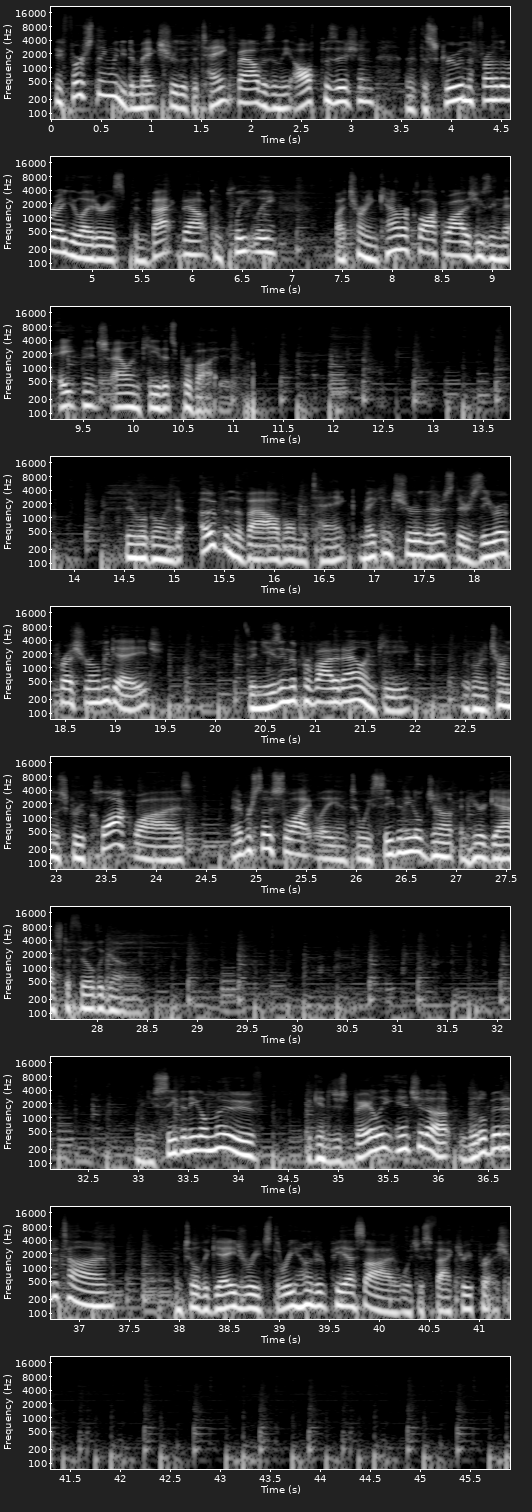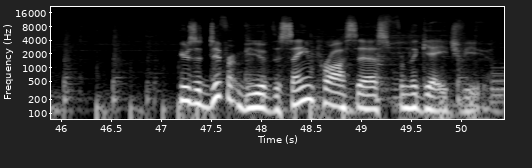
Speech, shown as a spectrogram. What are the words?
Okay, first thing we need to make sure that the tank valve is in the off position and that the screw in the front of the regulator has been backed out completely by turning counterclockwise using the 8th inch Allen key that's provided. Then we're going to open the valve on the tank, making sure there's, there's zero pressure on the gauge. Then using the provided Allen key, we're going to turn the screw clockwise ever so slightly until we see the needle jump and hear gas to fill the gun. When you see the needle move, begin to just barely inch it up a little bit at a time until the gauge reaches 300 psi, which is factory pressure. Here's a different view of the same process from the gauge view.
